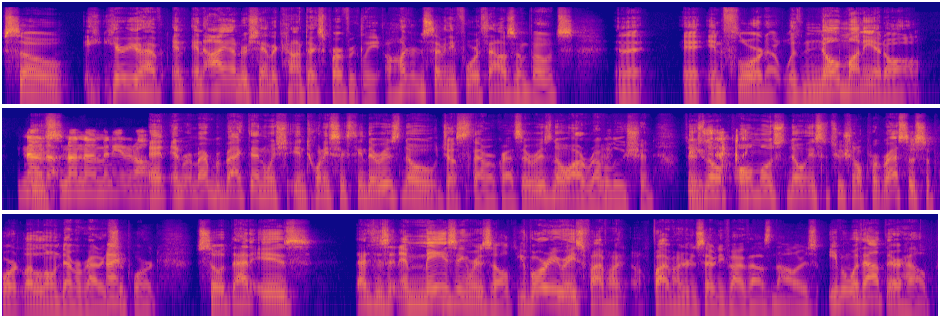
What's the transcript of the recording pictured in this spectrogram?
So here you have, and, and I understand the context perfectly 174,000 votes in, the, in Florida with no money at all. No, is, no, no, money at all. And, and remember, back then, when she, in 2016, there is no Just Democrats, there is no Our Revolution, there's exactly. no almost no institutional progressive support, let alone Democratic right. support. So that is that is an amazing result. You've already raised $575,000, even without their help,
